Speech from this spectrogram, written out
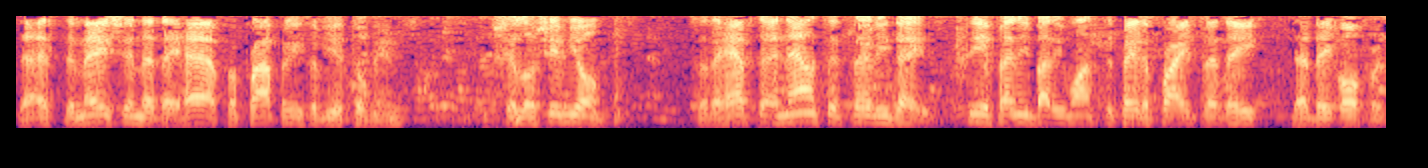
the estimation that they have for properties of Yetomim, Sheloshim Yom. So they have to announce it 30 days. See if anybody wants to pay the price that they that they offered.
